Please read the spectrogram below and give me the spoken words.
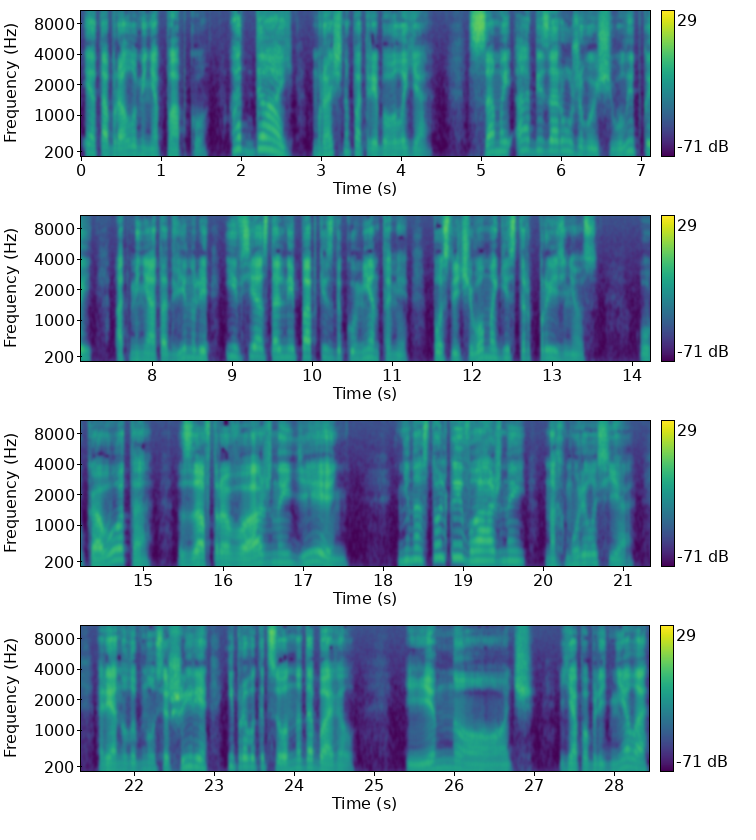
и отобрал у меня папку. «Отдай!» — мрачно потребовала я. С самой обезоруживающей улыбкой от меня отодвинули и все остальные папки с документами, после чего магистр произнес. «У кого-то завтра важный день». «Не настолько и важный», — нахмурилась я. Риан улыбнулся шире и провокационно добавил. «И ночь». Я побледнела,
